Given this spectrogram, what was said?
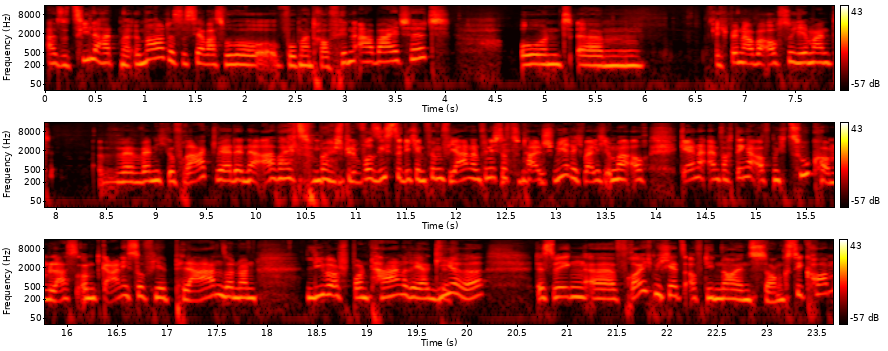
Also Ziele hat man immer. Das ist ja was, wo, wo man drauf hinarbeitet. Und ähm, ich bin aber auch so jemand, wenn ich gefragt werde in der Arbeit zum Beispiel, wo siehst du dich in fünf Jahren, dann finde ich das total schwierig, weil ich immer auch gerne einfach Dinge auf mich zukommen lasse und gar nicht so viel plan, sondern lieber spontan reagiere. Deswegen äh, freue ich mich jetzt auf die neuen Songs, die kommen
